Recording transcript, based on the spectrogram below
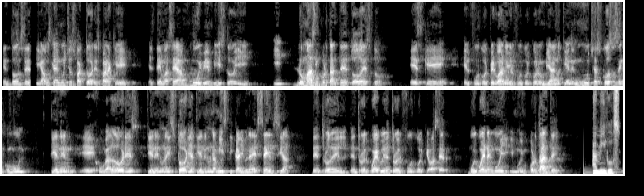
Entonces, digamos que hay muchos factores para que el tema sea muy bien visto y, y lo más importante de todo esto es que el fútbol peruano y el fútbol colombiano tienen muchas cosas en común tienen eh, jugadores, tienen una historia, tienen una mística y una esencia dentro del, dentro del juego y dentro del fútbol que va a ser muy buena y muy, y muy importante. Amigos,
